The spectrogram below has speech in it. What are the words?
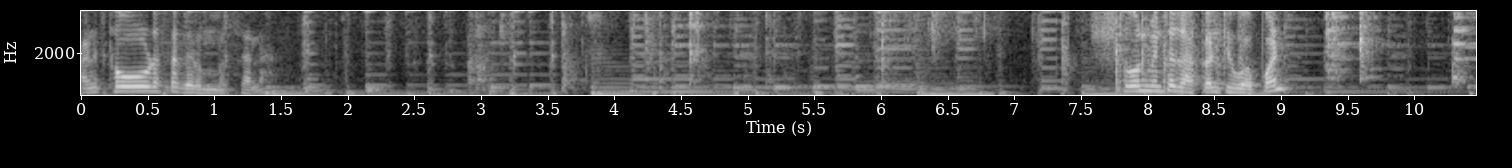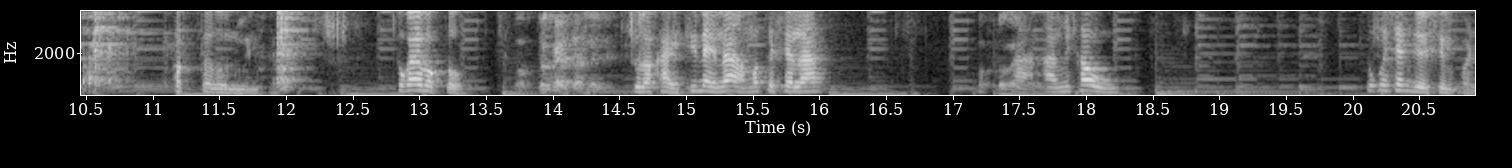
आणि थोडासा गरम मसाला. दोन मिनटं झाकण ठेवू आपण. फक्त दोन मिनटं. तू काय बघतो? बघतो काय चाललंय. तुला खायची नाही ना? मग कशाला? बघतो आ- काय आम्ही खाऊ. तू कशात जेवशील पण?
